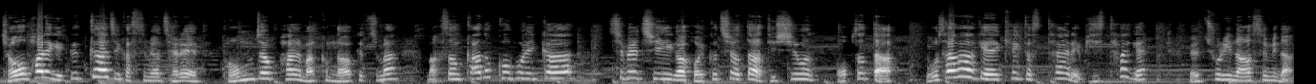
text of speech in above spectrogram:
저 활약이 끝까지 갔으면 제레 범접할 만큼 나왔겠지만 막상 까놓고 보니까 11치가 거의 끝이었다. 뒷심은 없었다. 요상하게 캐릭터 스타일이 비슷하게 매출이 나왔습니다.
